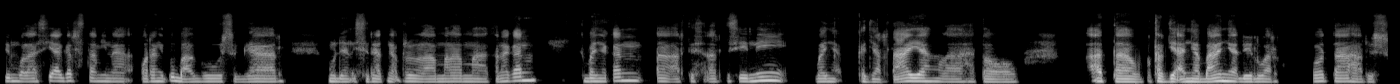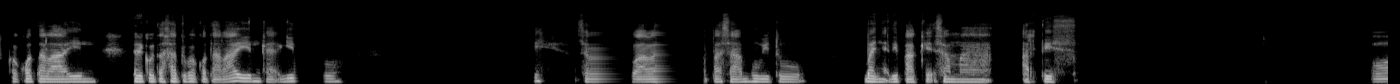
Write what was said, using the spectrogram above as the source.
stimulasi agar stamina orang itu bagus, segar, kemudian istirahat nggak perlu lama-lama, karena kan kebanyakan eh, artis-artis ini banyak kejar tayang lah atau atau pekerjaannya banyak di luar kota harus ke kota lain dari kota satu ke kota lain kayak gitu soal apa sabu itu banyak dipakai sama artis Oh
